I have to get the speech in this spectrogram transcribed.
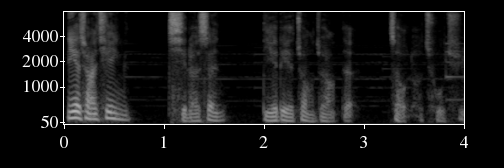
聂传庆起了身，跌跌撞撞的走了出去。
